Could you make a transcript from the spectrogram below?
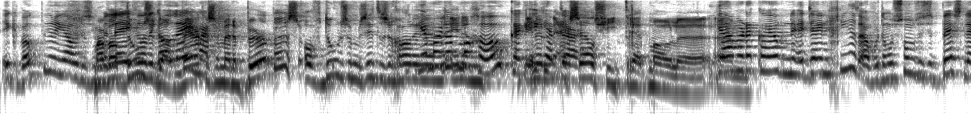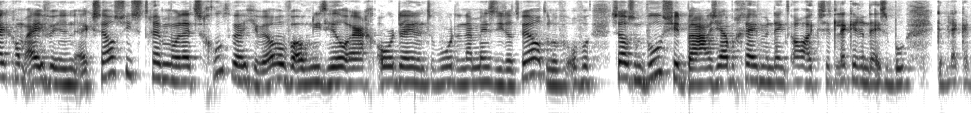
Ik heb ook periodes in Maar mijn wat leven doen dat ik dan? alleen Werken maar. ze met een purpose? Of doen ze, zitten ze gewoon in Ja, maar een, dat mag een, ook. Kijk, ik een heb daar- Excel-sheet tredmolen? Ja, ehm, maar daar kan je ook ne- denigrerend over doen. Maar soms is het best lekker om even in een Excel-sheet te. Maar net zo goed, weet je wel. Of ook niet heel erg oordelend te worden naar mensen die dat wel doen. Of, of zelfs een bullshitbaan. Als jij op een gegeven moment denkt... oh, ik zit lekker in deze boel. Ik heb lekker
